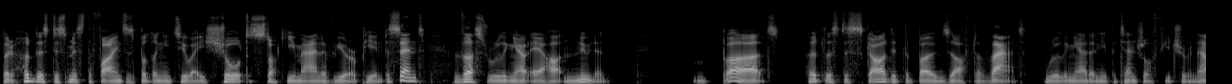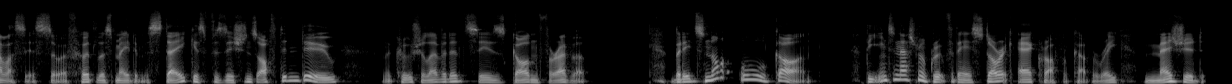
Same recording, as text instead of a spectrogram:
but Hoodless dismissed the finds as belonging to a short, stocky man of European descent, thus ruling out Earhart and Noonan. But Hoodless discarded the bones after that, ruling out any potential future analysis. So if Hoodless made a mistake, as physicians often do, the crucial evidence is gone forever. But it's not all gone. The International Group for the Historic Aircraft Recovery measured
